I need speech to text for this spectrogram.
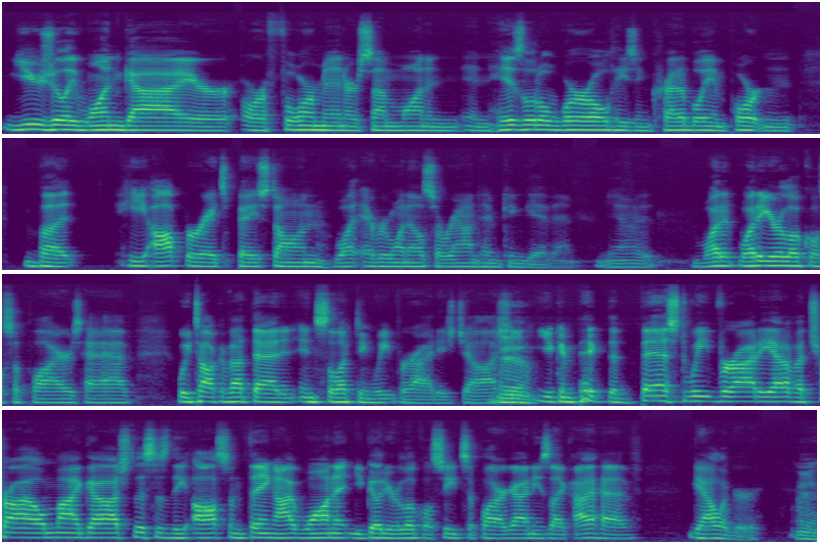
usually one guy or, or a foreman or someone in, in his little world. He's incredibly important, but he operates based on what everyone else around him can give him. You know, what what do your local suppliers have? We talk about that in, in selecting wheat varieties, Josh. Yeah. You, you can pick the best wheat variety out of a trial. My gosh, this is the awesome thing. I want it. And you go to your local seed supplier guy, and he's like, I have Gallagher. Yeah.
